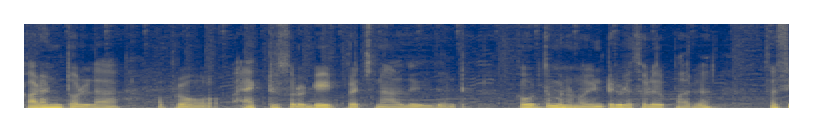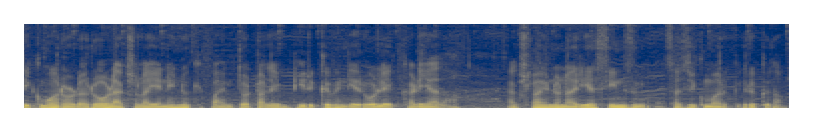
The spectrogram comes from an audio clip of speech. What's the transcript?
கடன் தொல்லை அப்புறம் ஆக்ட்ரஸோட டேட் பிரச்சனை அது இதுன்ட்டு. கௌதம் மேனனோட இன்டர்வியூவில் சொல்லியிருப்பார் சசிகுமாரோட ரோல் ஆக்சுவலாக என்னை நோக்கி பாயம் தொட்டால் இப்படி இருக்க வேண்டிய ரோலே கிடையாதா? ஆக்சுவலாக இன்னும் நிறைய சீன்ஸ் சசிகுமாருக்கு இருக்குதான்.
